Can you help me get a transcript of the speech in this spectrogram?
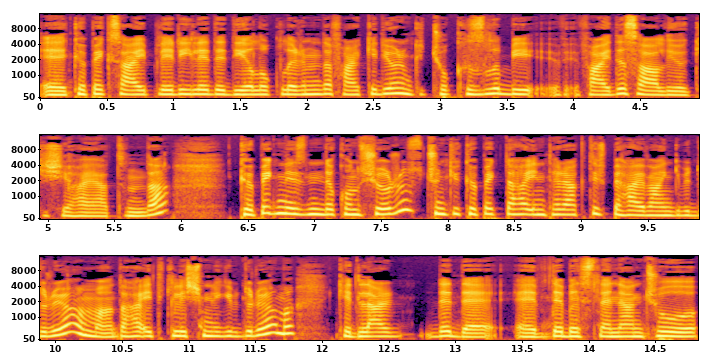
e, köpek sahipleriyle de diyaloglarımda fark ediyorum ki çok hızlı bir fayda sağlıyor kişi hayatında. Köpek nezdinde konuşuyoruz çünkü köpek daha interaktif bir hayvan gibi duruyor ama daha etkileşimli gibi duruyor ama kedilerde de evde beslenen çoğu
